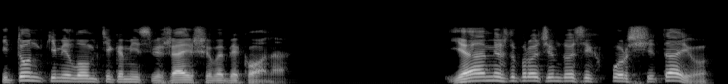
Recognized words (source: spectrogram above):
и тонкими ломтиками свежайшего бекона. Я, между прочим, до сих пор считаю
